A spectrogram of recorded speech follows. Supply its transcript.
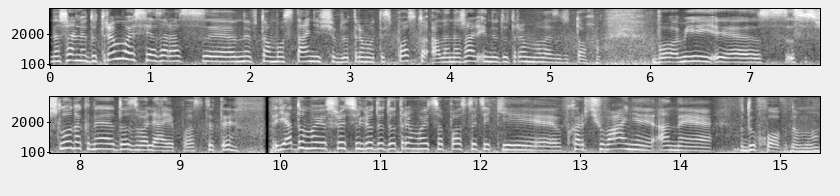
На жаль, не дотримуюся. Я зараз е, не в тому стані, щоб дотримуватись посту, але на жаль, і не дотримувалась до того. Бо мій е, шлунок не дозволяє постити. Я думаю, що ці люди дотримуються посту тільки в харчуванні, а не в духовному.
